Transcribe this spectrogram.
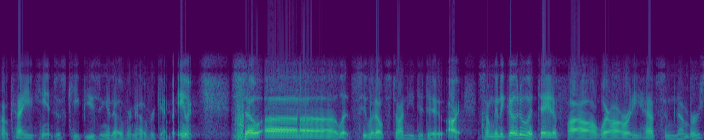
Okay, you can't just keep using it over and over again. But anyway, so uh, let's see what else do I need to do. All right, so I'm going to go to a data file where I already have some numbers.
